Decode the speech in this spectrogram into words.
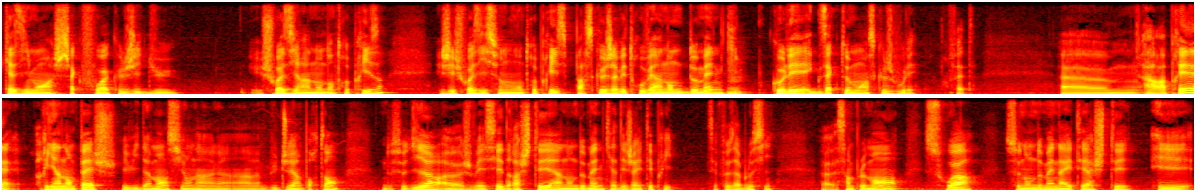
quasiment à chaque fois que j'ai dû choisir un nom d'entreprise, j'ai choisi ce nom d'entreprise parce que j'avais trouvé un nom de domaine qui hmm. collait exactement à ce que je voulais, en fait. Euh, alors après, rien n'empêche, évidemment, si on a un, budget important, de se dire, euh, je vais essayer de racheter un nom de domaine qui a déjà été pris. C'est faisable aussi. Euh, simplement, soit ce nom de domaine a été acheté et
